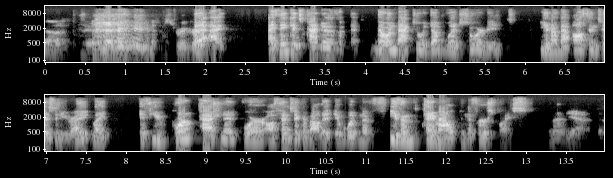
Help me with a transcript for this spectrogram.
Just But. I, I think it's kind of going back to a double-edged sword. It's you know that authenticity, right? Like if you weren't passionate or authentic about it, it wouldn't have even came out in the first place. Yeah.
